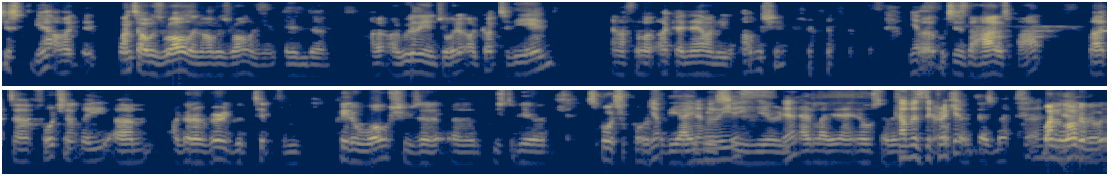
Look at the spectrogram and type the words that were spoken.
just yeah, I, it, once I was rolling, I was rolling, and, and um, I, I, really enjoyed it. I got to the end, and I thought, okay, now I need a publisher, yep. uh, which is the hardest part. But uh, fortunately, um, I got a very good tip from Peter Walsh, who's a, a used to be a sports reporter yep, for the ABC here in yeah. Adelaide, and also covers the cricket. So, won a yeah. lot of uh,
